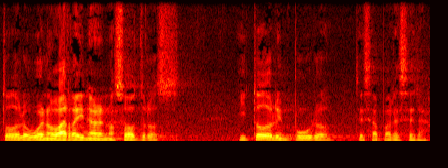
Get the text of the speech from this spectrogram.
todo lo bueno va a reinar en nosotros y todo lo impuro desaparecerá.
